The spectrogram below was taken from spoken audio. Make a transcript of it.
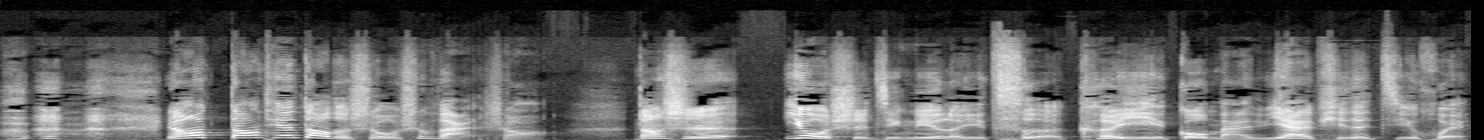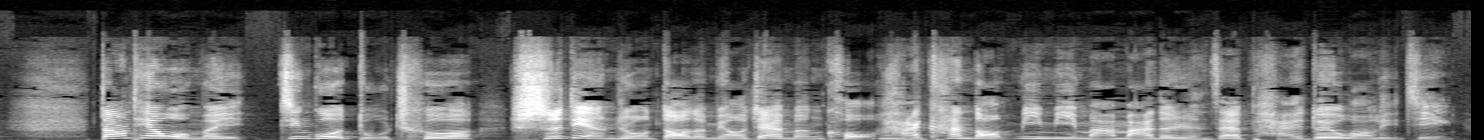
然后当天到的时候是晚上，当时又是经历了一次可以购买 VIP 的机会。当天我们经过堵车，十点钟到的苗寨门口，嗯还看到密密麻麻的人在排队往里进。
